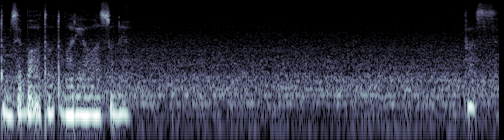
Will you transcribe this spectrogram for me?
तुमसे बात हो, तुम्हारी आवाज़ सुने। बस।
